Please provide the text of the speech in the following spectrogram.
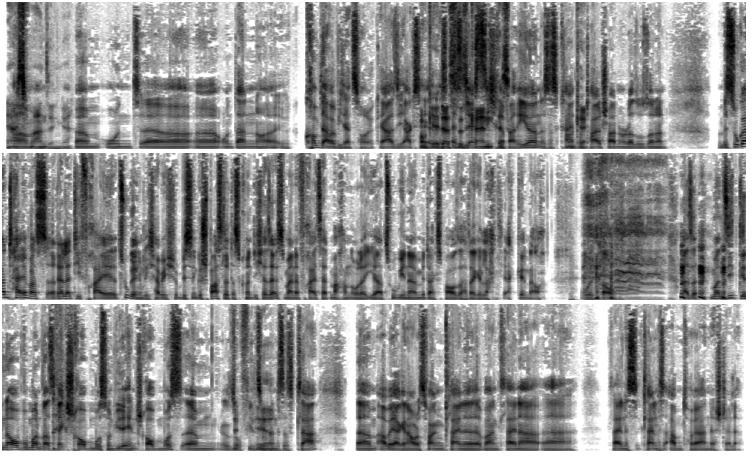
Ja, ist ähm, Wahnsinn, gell? Ähm, und, äh, äh, und dann äh, kommt er aber wieder zurück. Ja, also die Achse, okay, es, es lässt kein, sich reparieren, es ist kein okay. Totalschaden oder so, sondern ist sogar ein Teil, was relativ frei zugänglich. Habe ich ein bisschen gespastelt. Das könnte ich ja selbst in meiner Freizeit machen. Oder ihr Azubi in der Mittagspause hat er gelacht. Ja, genau. Wohl kaum. also man sieht genau, wo man was wegschrauben muss und wieder hinschrauben muss. Ähm, so viel zumindest ja. ist klar. Ähm, aber ja, genau, das war ein, kleine, war ein kleiner, äh, kleines, kleines Abenteuer an der Stelle.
